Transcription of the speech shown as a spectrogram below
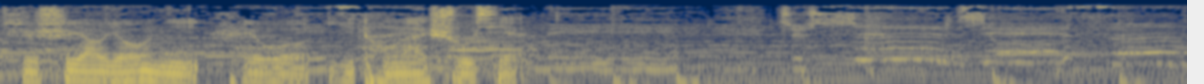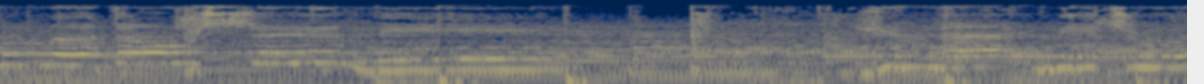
只是要有你陪我一同来书写。这世界怎么都是你？原来你住。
